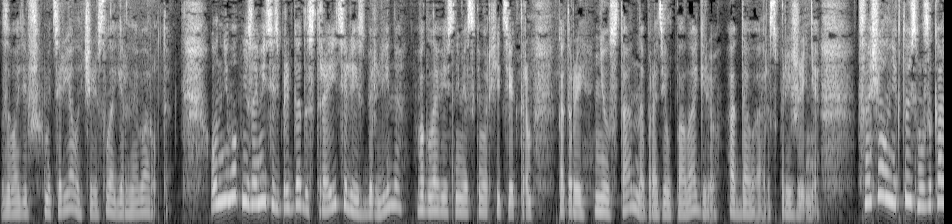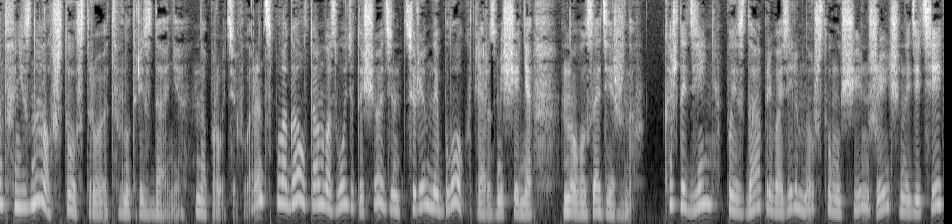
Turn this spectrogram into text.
заводивших материалы через лагерные ворота. Он не мог не заметить бригады строителей из Берлина во главе с немецким архитектором, который неустанно бродил по лагерю, отдавая распоряжения. Сначала никто из музыкантов не знал, что строят внутри здания. Напротив, Лоренцо полагал, там возводят еще один тюремный блок для размещения новых задержанных. Каждый день поезда привозили множество мужчин, женщин и детей,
